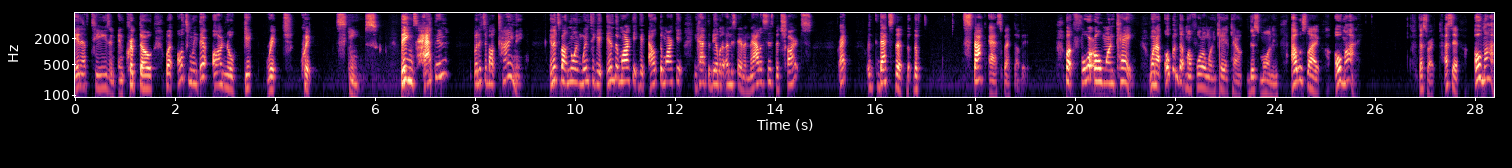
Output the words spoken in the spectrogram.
NFTs and, and crypto, but ultimately there are no get rich quick schemes. Things happen, but it's about timing. And it's about knowing when to get in the market, get out the market. You have to be able to understand analysis, the charts, right? That's the, the, the stock aspect of it. But 401k, when I opened up my 401k account this morning, I was like, oh my. That's right. I said, oh my,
